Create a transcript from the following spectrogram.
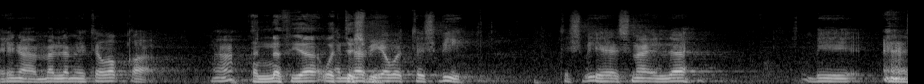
إي نعم من لم يتوقع ها؟ النفي والتشبيه. النفي والتشبيه. تشبيه أسماء الله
